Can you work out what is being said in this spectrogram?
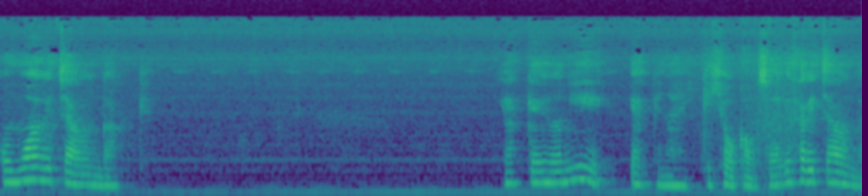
思われちゃうんだっけ？やってるのにやってないって評価をそれ下げちゃうんだ。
